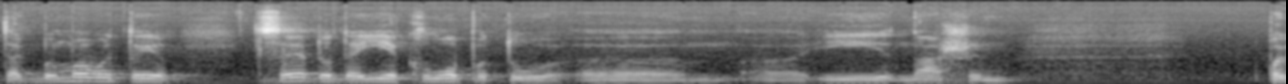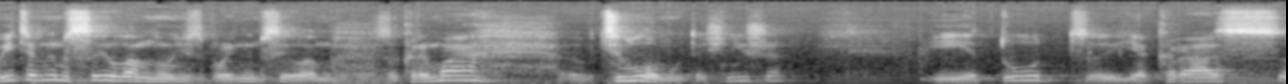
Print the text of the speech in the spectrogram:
так би мовити, це додає клопоту е, е, і нашим повітряним силам, ну і Збройним силам, зокрема, в цілому, точніше. І тут якраз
